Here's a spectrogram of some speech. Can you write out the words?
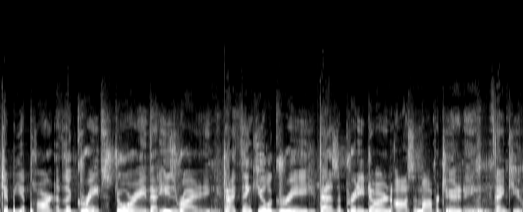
to be a part of the great story that He's writing. And I think you'll agree that is a pretty darn awesome opportunity. Thank you.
